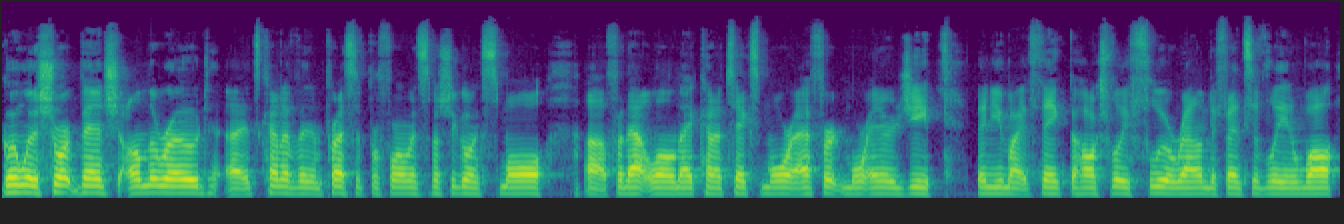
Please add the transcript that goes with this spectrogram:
going with a short bench on the road, uh, it's kind of an impressive performance, especially going small uh, for that long. That kind of takes more effort, more energy than you might think. The Hawks really flew around defensively, and while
